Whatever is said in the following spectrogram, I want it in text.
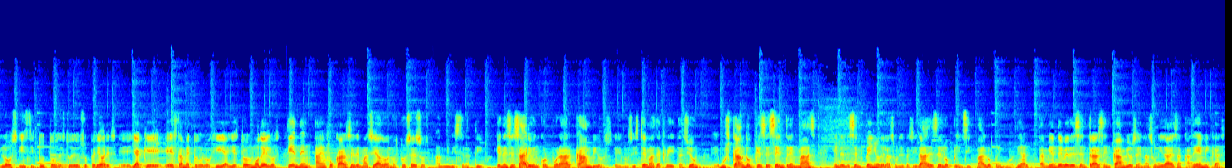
los institutos de estudios superiores, eh, ya que esta metodología y estos modelos tienden a enfocarse demasiado en los procesos administrativos. Es necesario incorporar cambios en los sistemas de acreditación eh, buscando que se centren más en el desempeño de las universidades, es lo principal, lo primordial. También debe de centrarse en cambios en las unidades académicas,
